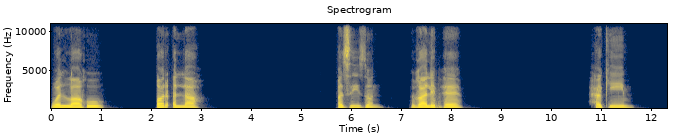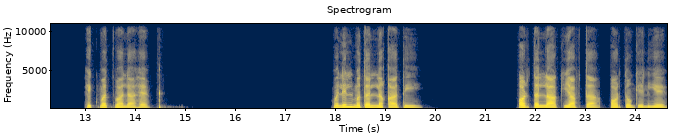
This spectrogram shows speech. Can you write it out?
واللہ اور اللہ عزیز، غالب ہے، حکیم، حکمت والا ہے۔ وللمطلقاتی اور طلاق یافتہ عورتوں کے لیے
